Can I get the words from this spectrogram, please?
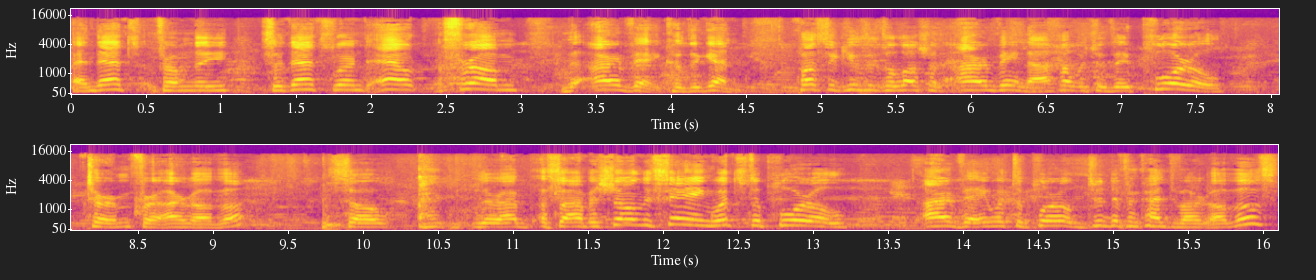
and that's from the. So that's learned out from the arve, because again, pasuk uses the lashon arve nacha, which is a plural term for arava. So, the so Abba Shaul is saying, what's the plural arve? What's the plural? Two different kinds of aravos.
